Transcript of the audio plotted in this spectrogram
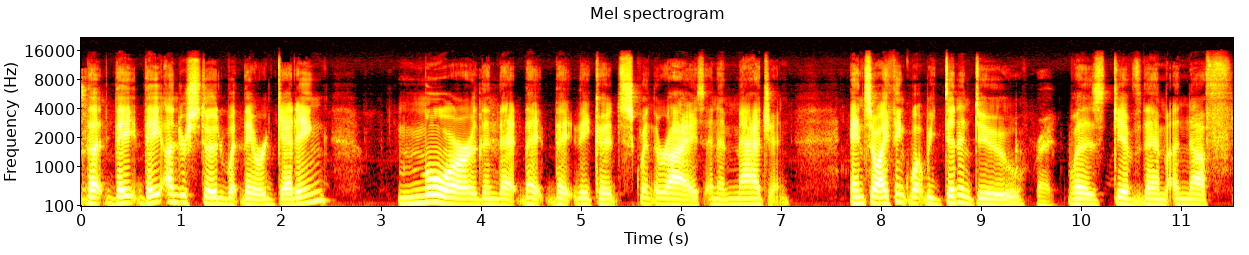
That they they understood what they were getting more than that they, they, they could squint their eyes and imagine. And so i think what we didn't do right. was give them enough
